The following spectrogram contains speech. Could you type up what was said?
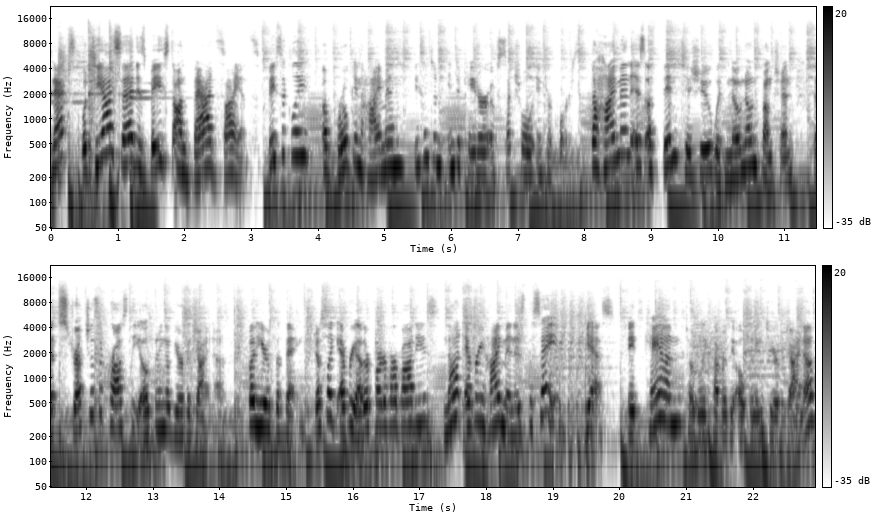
Next, what T.I. said is based on bad science. Basically, a broken hymen isn't an indicator of sexual intercourse. The hymen is a thin tissue with no known function that stretches across the opening of your vagina. But here's the thing just like every other part of our bodies, not every hymen is the same. Yes, it can totally cover the opening to your vagina,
